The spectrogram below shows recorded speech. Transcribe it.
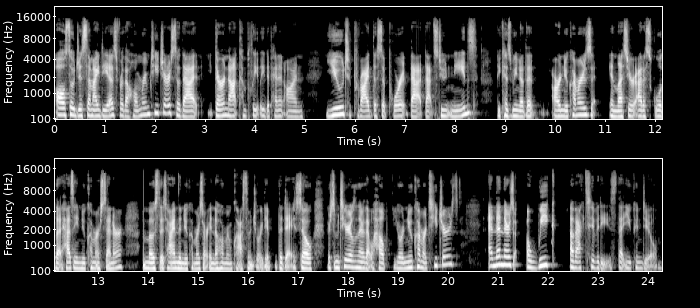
Also just some ideas for the homeroom teacher so that they're not completely dependent on you to provide the support that that student needs because we know that our newcomers unless you're at a school that has a newcomer center. Most of the time, the newcomers are in the homeroom class the majority of the day. So there's some materials in there that will help your newcomer teachers. And then there's a week of activities that you can do.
